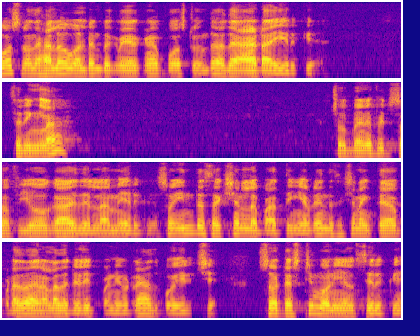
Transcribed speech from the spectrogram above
போஸ்ட் வந்து ஹலோ வேர்ல்டுன்னு இருக்கிற ஏற்கனவே போஸ்ட் வந்து அது ஆட் ஆகியிருக்கு சரிங்களா? ஸோ பெனிஃபிட்ஸ் ஆஃப் யோகா இது எல்லாமே இருக்கு. ஸோ இந்த செக்ஷன்ல பார்த்தீங்க அப்படின்னா இந்த செக்ஷன் எனக்கு தேவைப்படாது. அதனால அதை டெலிட் பண்ணி விடுறேன். அது போயிருச்சு. ஸோ டெஸ்டிமோனியல்ஸ் இருக்கு.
